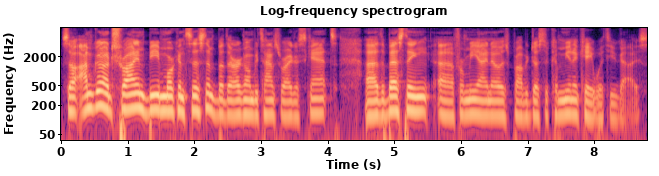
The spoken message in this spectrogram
So I'm going to try and be more consistent, but there are going to be times where I just can't. Uh, the best thing uh, for me, I know, is probably just to communicate with you guys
